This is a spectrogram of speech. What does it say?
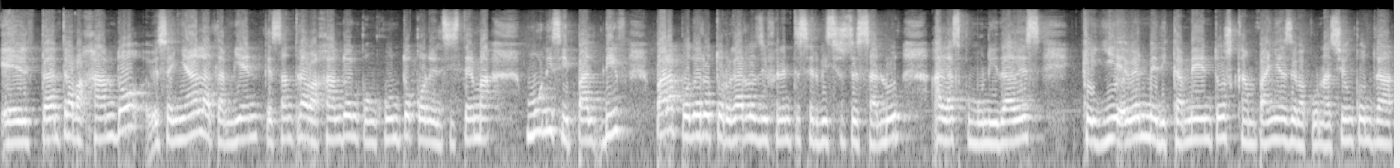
están trabajando, señala también que están trabajando en conjunto con el sistema municipal DIF para poder otorgar los diferentes servicios de salud a las comunidades que lleven medicamentos, campañas de vacunación contra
